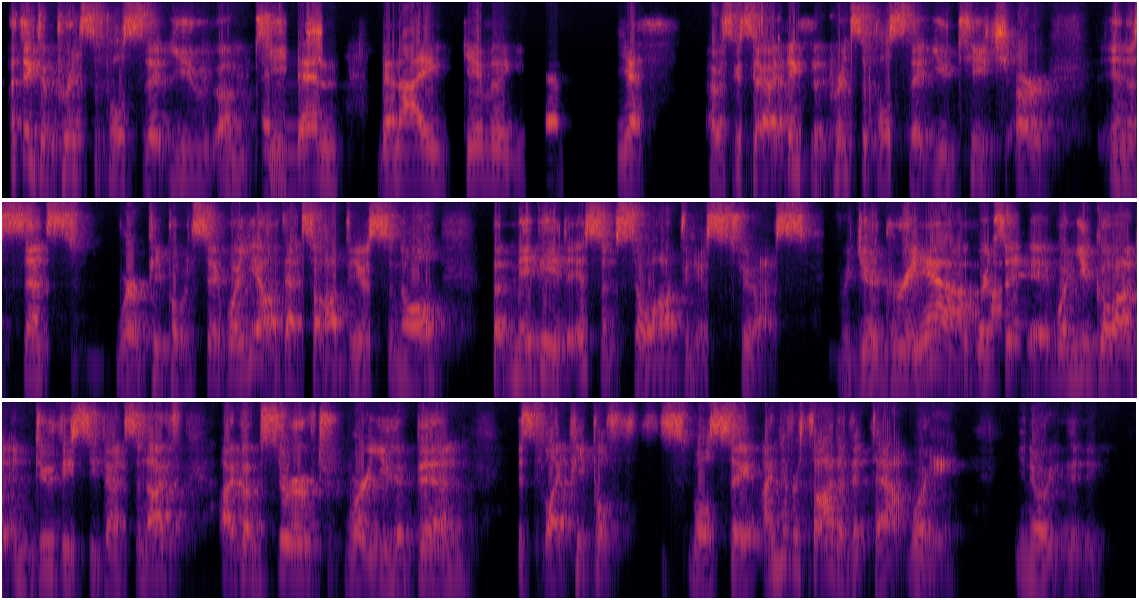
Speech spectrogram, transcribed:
I think the principles that you um, teach. And then, then I give the yes. I was going to say, yes. I think the principles that you teach are, in a sense, where people would say, "Well, yeah, that's obvious and all," but maybe it isn't so obvious to us. Would you agree? Yeah. Words, I, when you go out and do these events, and I've I've observed where you have been, it's like people will say, "I never thought of it that way." You know,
